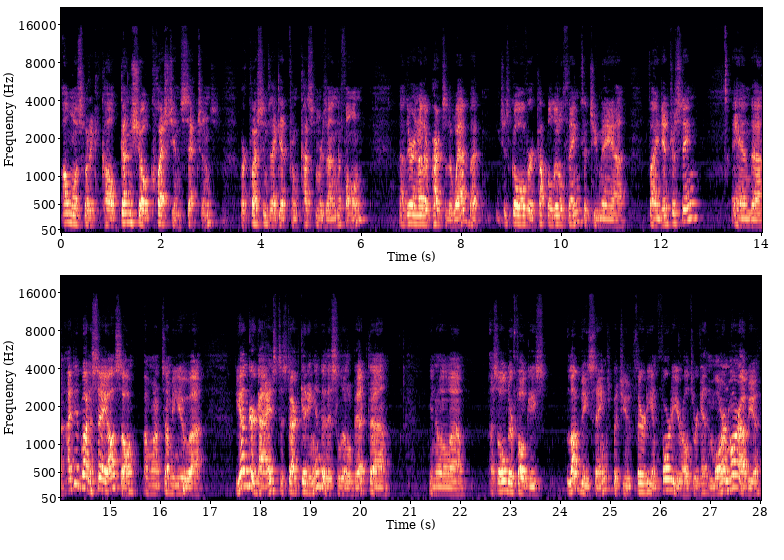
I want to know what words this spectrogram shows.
almost what I could call gun show question sections, or questions I get from customers on the phone. Uh, they're in other parts of the web, but just go over a couple little things that you may uh, find interesting. And uh, I did want to say also, I want some of you uh, younger guys to start getting into this a little bit. Uh, you know, uh, us older fogies love these things, but you 30 and 40 year olds, we're getting more and more of you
